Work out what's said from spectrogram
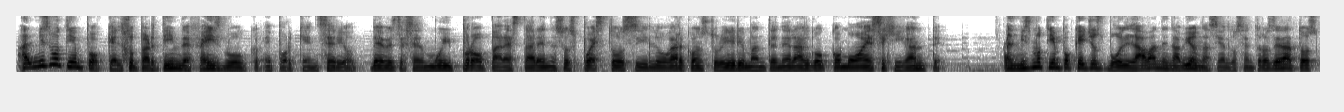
Al mismo tiempo que el super team de Facebook, eh, porque en serio debes de ser muy pro para estar en esos puestos y lograr construir y mantener algo como ese gigante. Al mismo tiempo que ellos volaban en avión hacia los centros de datos,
